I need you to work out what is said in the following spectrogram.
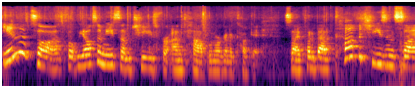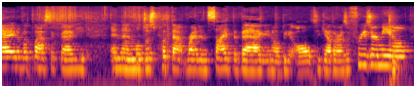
in the sauce, but we also need some cheese for on top when we're going to cook it. So I put about a cup of cheese inside of a plastic baggie, and then we'll just put that right inside the bag, and it'll be all together as a freezer meal.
